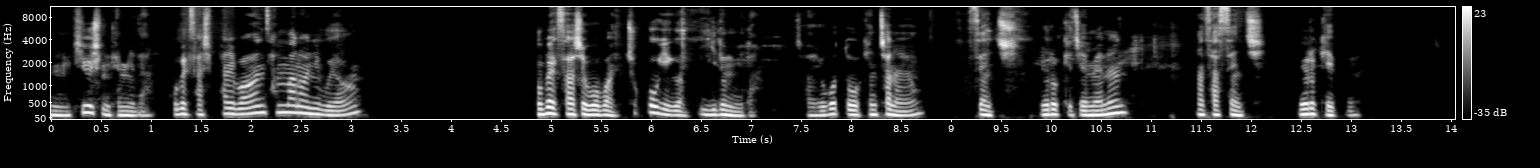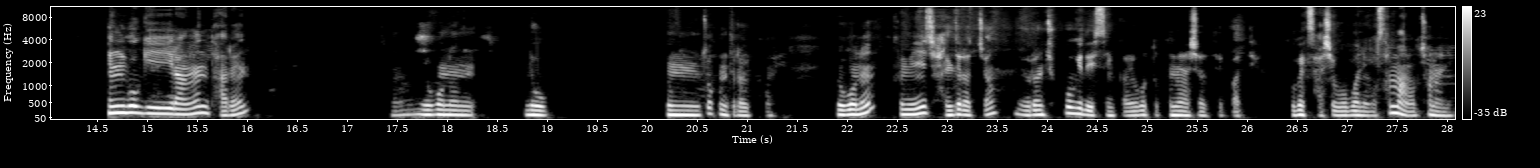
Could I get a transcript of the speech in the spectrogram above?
음, 키우시면 됩니다. 948번 3만원이고요. 945번 축복이금 2두입니다. 자, 요것도 괜찮아요. 4cm. 요렇게 재면은 한 4cm. 요렇게 예뻐요. 행복이랑은 다른 어, 요거는 녹, 금 조금 들어있고 요거는 금이 잘 들었죠. 요런 축복이도 있으니까 요것도 구매하셔도 될 것 같아요. 945번이고 35,000원이고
